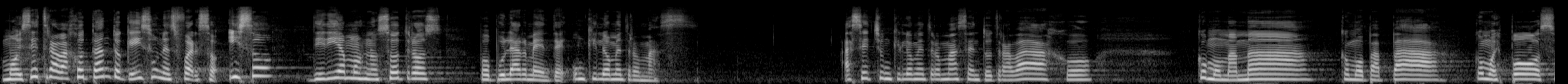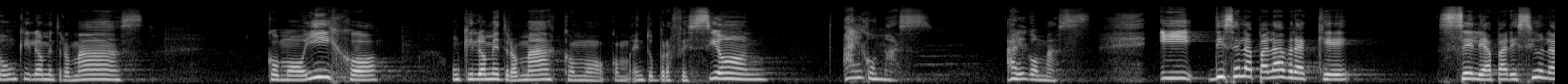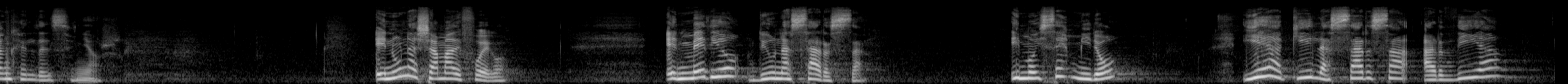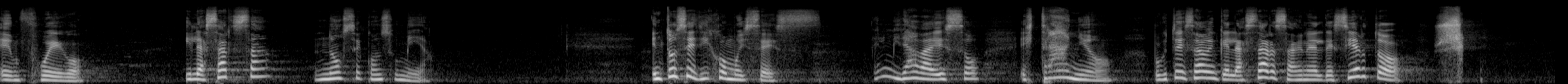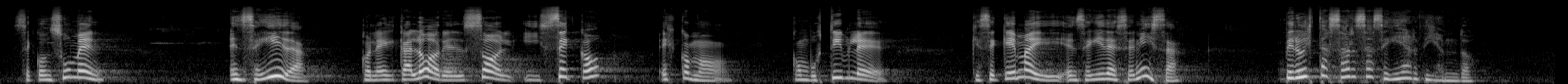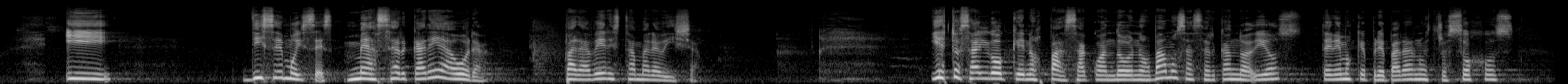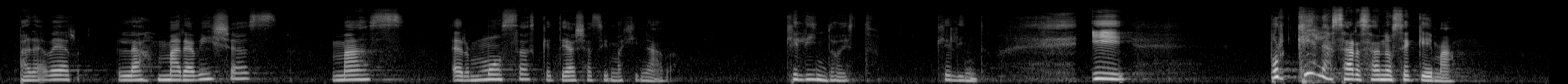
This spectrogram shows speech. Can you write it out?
Moisés trabajó tanto que hizo un esfuerzo. Hizo, diríamos nosotros popularmente, un kilómetro más. Has hecho un kilómetro más en tu trabajo, como mamá, como papá, como esposo, un kilómetro más, como hijo, un kilómetro más como, en tu profesión, algo más, algo más. Y dice la palabra que se le apareció el ángel del Señor en una llama de fuego, en medio de una zarza. Y Moisés miró y he aquí la zarza ardía en fuego y la zarza no se consumía. Entonces dijo Moisés, él miraba eso extraño, porque ustedes saben que las zarzas en el desierto se consumen enseguida, con el calor, el sol y seco, es como combustible que se quema y enseguida es ceniza. Pero esta zarza seguía ardiendo. Y dice Moisés, me acercaré ahora para ver esta maravilla. Y esto es algo que nos pasa cuando nos vamos acercando a Dios, tenemos que preparar nuestros ojos para ver las maravillas más hermosas que te hayas imaginado. Qué lindo esto, qué lindo. ¿Y por qué la zarza no se quema?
